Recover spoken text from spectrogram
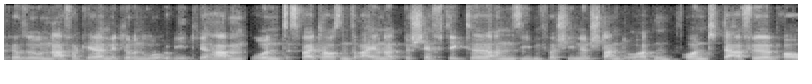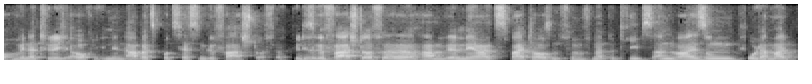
Personennahverkehr im mittleren Ruhrgebiet. Wir haben rund 2300 Beschäftigte an sieben verschiedenen Standorten und dafür brauchen wir natürlich auch in den Arbeitsprozessen Gefahrstoffe. Für diese Gefahrstoffe haben wir mehr als 2500 Betriebsanweisungen oder mal ein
